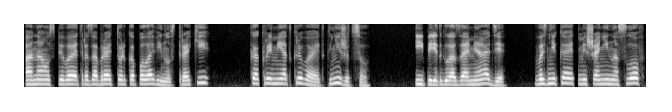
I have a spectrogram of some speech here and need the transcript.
Она успевает разобрать только половину строки, как Реми открывает книжицу, и перед глазами Ади возникает мешанина слов,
